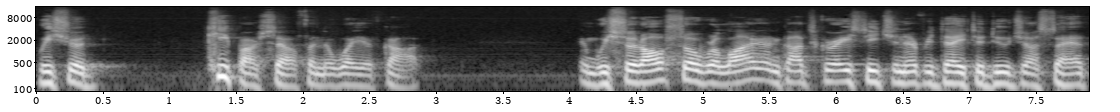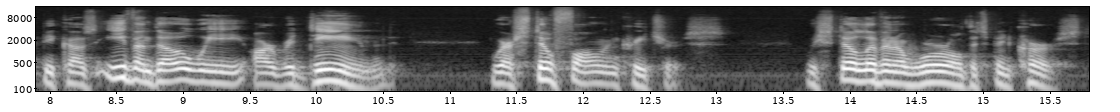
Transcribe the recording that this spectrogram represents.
we should keep ourselves in the way of God. And we should also rely on God's grace each and every day to do just that because even though we are redeemed, we're still fallen creatures. We still live in a world that's been cursed.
